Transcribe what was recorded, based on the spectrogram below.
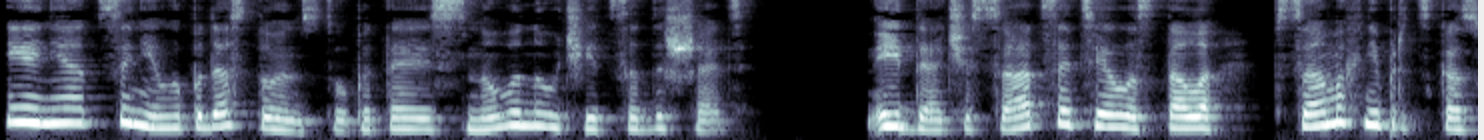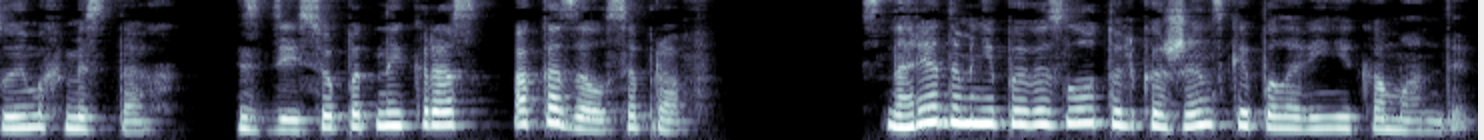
я не оценила по достоинству, пытаясь снова научиться дышать. И да, чесаться тело стало в самых непредсказуемых местах. Здесь опытный крас оказался прав. Снарядом не повезло только женской половине команды.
